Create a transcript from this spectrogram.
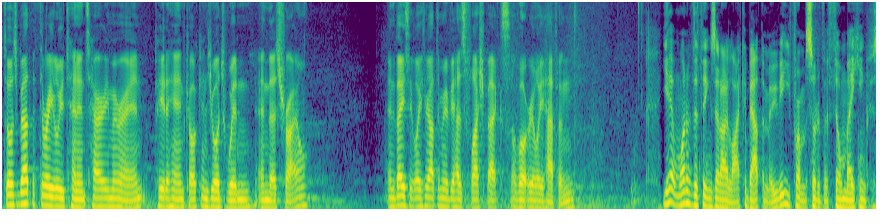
so it's about the three lieutenants: Harry Morant, Peter Hancock, and George Witton, and their trial. And basically, throughout the movie, it has flashbacks of what really happened. Yeah, one of the things that I like about the movie from sort of a filmmaking pers-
